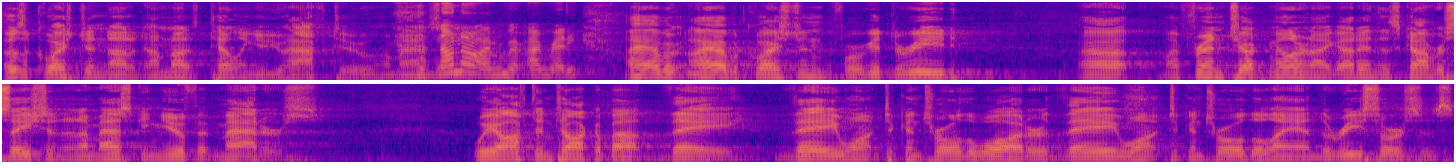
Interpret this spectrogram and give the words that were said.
That was a question. Not, I'm not telling you you have to. I'm asking. no, no, I'm, I'm ready. I have a, I have a question before we get to read. Uh, my friend Chuck Miller and I got in this conversation, and I'm asking you if it matters. We often talk about they. They want to control the water. They want to control the land, the resources.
